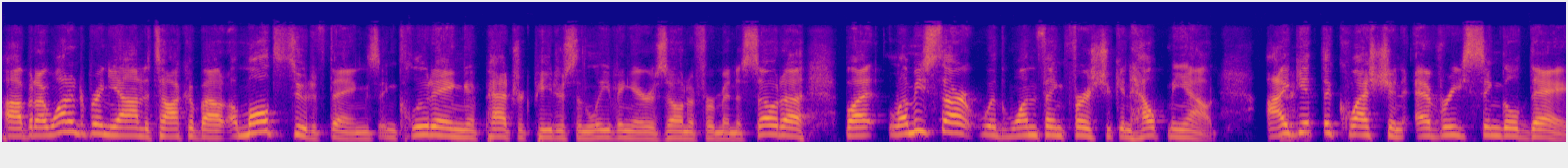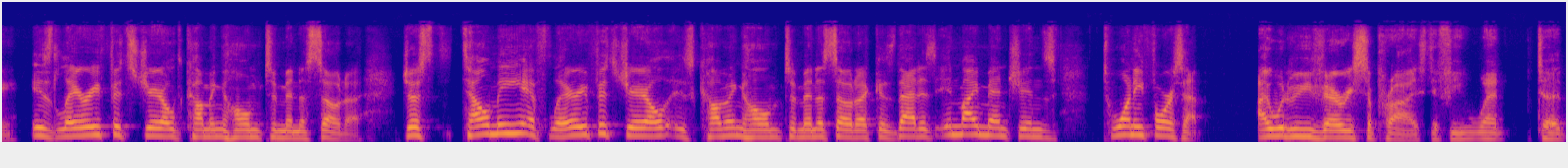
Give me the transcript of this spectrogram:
Uh, but I wanted to bring you on to talk about a multitude of things, including Patrick Peterson leaving Arizona for Minnesota. But let me start with one thing first. You can help me out. I get the question every single day Is Larry Fitzgerald coming home to Minnesota? Just tell me if Larry Fitzgerald is coming home to Minnesota because that is in my mentions 24 7. I would be very surprised if he went to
